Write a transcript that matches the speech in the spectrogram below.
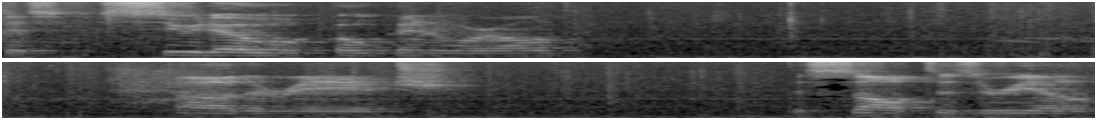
This pseudo open world. Oh, the rage. The salt is real.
